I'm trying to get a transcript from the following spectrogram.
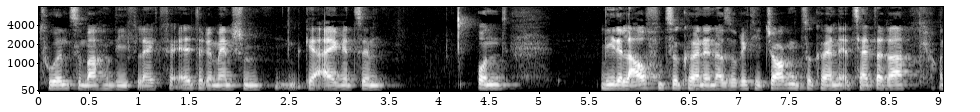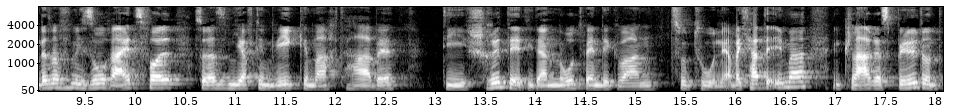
Touren zu machen, die vielleicht für ältere Menschen geeignet sind. Und wieder laufen zu können, also richtig joggen zu können, etc. Und das war für mich so reizvoll, sodass ich mich auf den Weg gemacht habe, die Schritte, die dann notwendig waren, zu tun. Aber ich hatte immer ein klares Bild und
